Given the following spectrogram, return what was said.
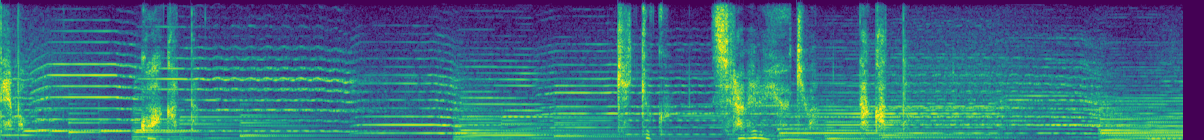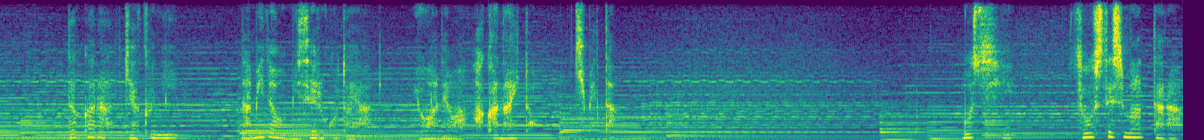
でも怖かった。調べる勇気はなかった。だから逆に涙を見せることや弱音は吐かないと決めた。もしそうしてしまったら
